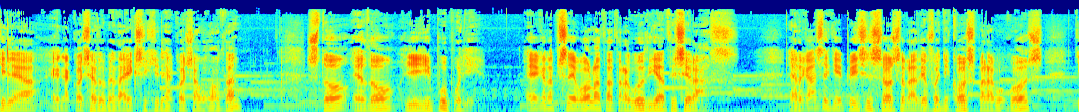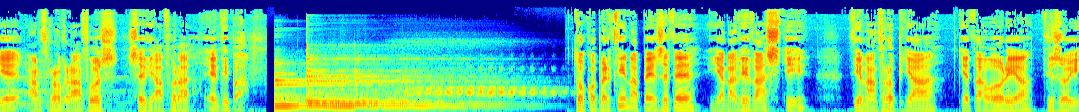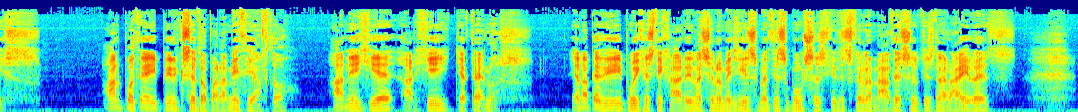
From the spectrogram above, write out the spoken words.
στο εδώ Λιλιπούπολη. Έγραψε όλα τα τραγούδια της σειράς. Εργάστηκε επίσης ως ραδιοφωνικός παραγωγός και αρθρογράφος σε διάφορα έντυπα. Το κοπερτίνα παίζεται για να διδάσκει την ανθρωπιά και τα όρια της ζωής. Αν ποτέ υπήρξε το παραμύθι αυτό, αν είχε αρχή και τέλος. Ένα παιδί που είχε στη χάρη να συνομιλήσει με τις μουσες και τις φελενάδες του τις νεράιδες,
